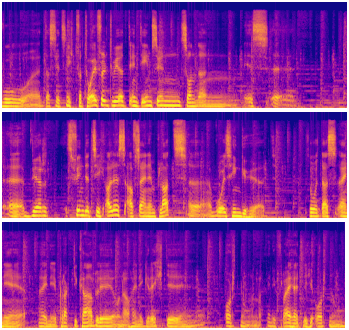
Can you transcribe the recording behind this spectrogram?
wo das jetzt nicht verteufelt wird in dem Sinn, sondern es äh, äh, wird, es findet sich alles auf seinem Platz, wo es hingehört so dass eine, eine praktikable und auch eine gerechte Ordnung, eine freiheitliche Ordnung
